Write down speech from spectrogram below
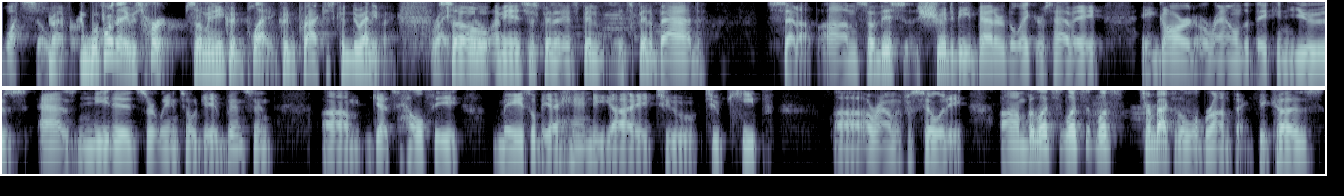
whatsoever. Right. And before that, he was hurt. So I mean, he couldn't play, couldn't practice, couldn't do anything. Right. So, so I mean, it's just been a, it's been it's been a bad setup. Um, so this should be better. The Lakers have a a guard around that they can use as needed, certainly until Gabe Vincent um, gets healthy. Mays will be a handy guy to to keep uh, around the facility. Um, but let's let's let's turn back to the LeBron thing because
